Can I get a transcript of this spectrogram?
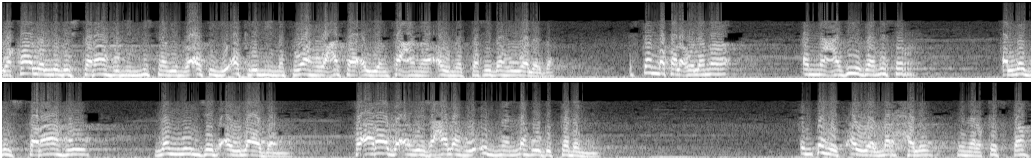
وقال الذي اشتراه من مصر لامرأته أكرمي مثواه عسى أن ينفعنا أو نتخذه ولدا. استنبط العلماء أن عزيز مصر الذي اشتراه لم ينجب أولادا فأراد أن يجعله ابنا له بالتبني. انتهت أول مرحلة من القصة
